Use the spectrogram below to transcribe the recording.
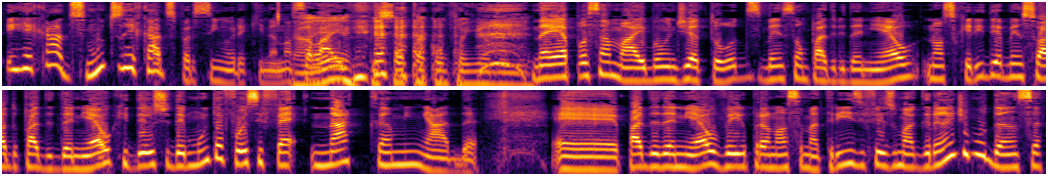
Tem recados, muitos recados para o senhor aqui na nossa ah, live. É? O pessoal está acompanhando aí. Neia Possamay, bom dia a todos. Benção Padre Daniel, nosso querido e abençoado Padre Daniel, que Deus te dê muita força e fé na caminhada. É, Padre Daniel veio para a nossa matriz e fez uma grande mudança.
